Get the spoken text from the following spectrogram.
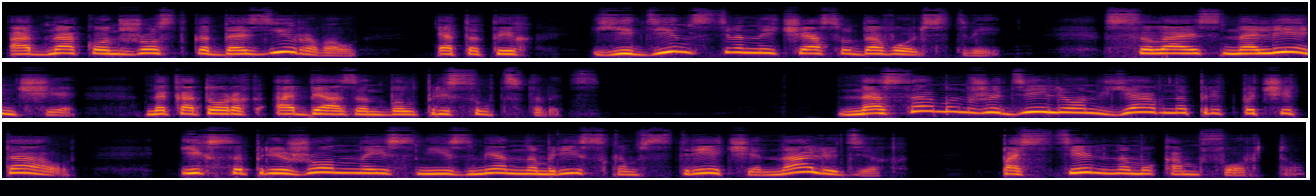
Однако он жестко дозировал этот их единственный час удовольствий, ссылаясь на ленчи, на которых обязан был присутствовать. На самом же деле он явно предпочитал их сопряженные с неизменным риском встречи на людях постельному комфорту.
